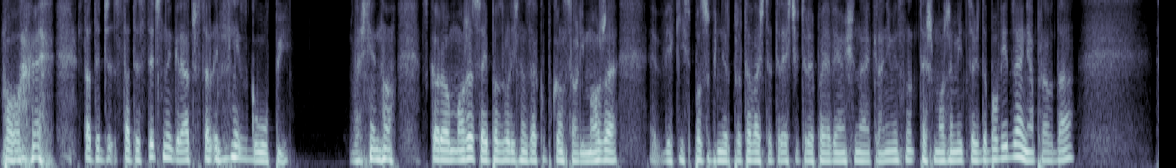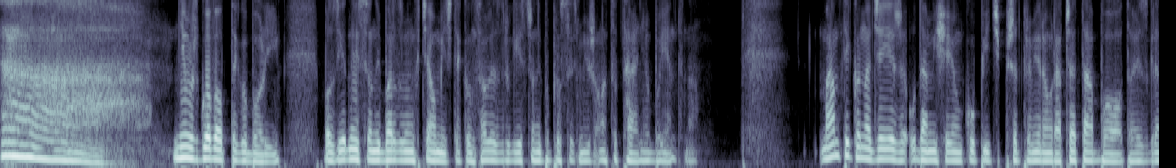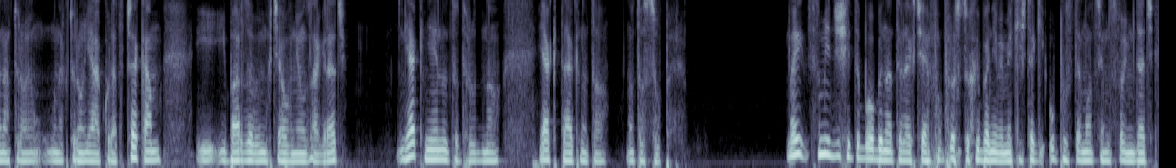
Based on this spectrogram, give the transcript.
Bo staty, statystyczny gracz wcale nie jest głupi. Właśnie, no, skoro może sobie pozwolić na zakup konsoli, może w jakiś sposób interpretować te treści, które pojawiają się na ekranie, więc no, też może mieć coś do powiedzenia, prawda? Mnie już głowa od tego boli bo z jednej strony bardzo bym chciał mieć tę konsolę, z drugiej strony po prostu jest mi już ona totalnie obojętna. Mam tylko nadzieję, że uda mi się ją kupić przed premierą Ratcheta, bo to jest gra, na którą, na którą ja akurat czekam i, i bardzo bym chciał w nią zagrać. Jak nie, no to trudno. Jak tak, no to, no to super. No i w sumie dzisiaj to byłoby na tyle. Chciałem po prostu chyba, nie wiem, jakiś taki upust emocjom swoim dać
